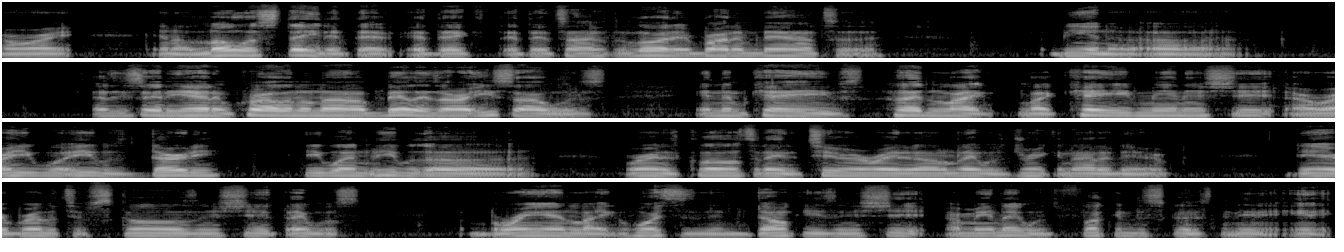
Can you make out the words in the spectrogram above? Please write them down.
All right, in a lower state at that at that at that time. The Lord had brought him down to being a. As he said, he had him crawling on our bellies. Our Esau was in them caves, hunting like like cavemen and shit. All right, he was he was dirty. He wasn't. He was uh wearing his clothes, so they deteriorated on him. They was drinking out of their dead relative skulls and shit. They was brand like horses and donkeys and shit. I mean, they was fucking disgusting. And,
